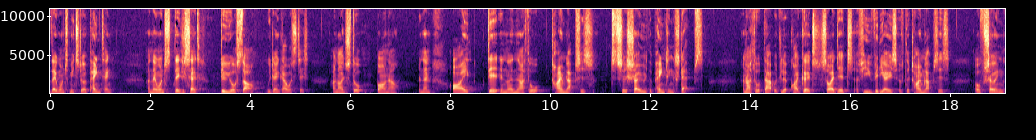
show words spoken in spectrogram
They wanted me to do a painting, and they wanted they just said, "Do your style. We don't care what it is." And I just thought, "Barn owl." And then I did, and then I thought time lapses to show the painting steps, and I thought that would look quite good. So I did a few videos of the time lapses of showing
